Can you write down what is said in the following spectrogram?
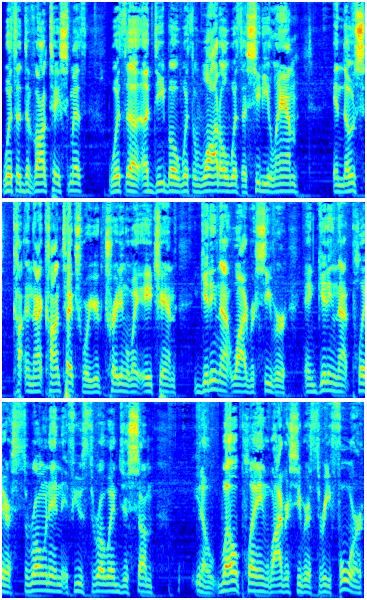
with a DeVonta Smith, with a, a Deebo, with a Waddle, with a CeeDee Lamb, in those in that context where you're trading away Achane, getting that wide receiver and getting that player thrown in. If you throw in just some, you know, well playing wide receiver three four,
